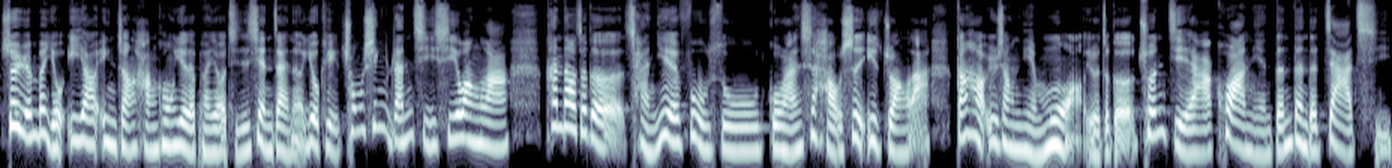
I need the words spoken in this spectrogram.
所以原本有意要应征航空业的朋友，其实现在呢又可以重新燃起希望啦。看到这个产业复苏，果然是好事一桩啦。刚好遇上年末，有这个春节啊、跨年等等的假期，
